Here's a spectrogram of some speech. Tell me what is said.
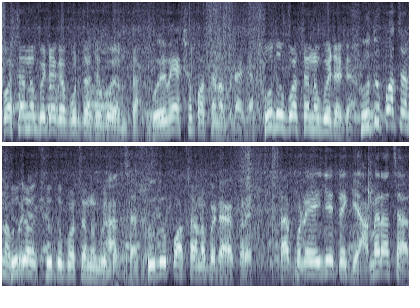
পঁচানব্বই টাকা পড়তেছে বয়মটা বুইমে একশো পঁচানব্বই টাকা। শুধু পঁচানব্বই টাকা। শুধু পঁচানব্বই শুধু টাকা। পঁচানব্বই টাকা। আচ্ছা শুধু পঁচানব্বই টাকা করে। তারপরে এই যে এটা কি আমের আচার?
